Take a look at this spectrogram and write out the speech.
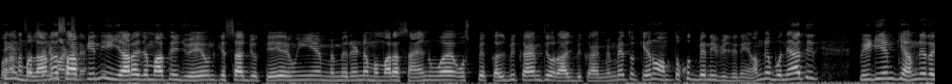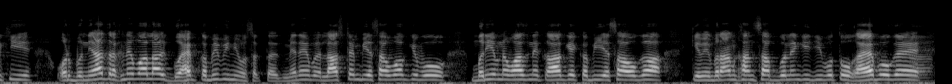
मौलाना साहब की नहीं ग्यारह जमातें जो है उनके साथ जो तय हुई हैं मेमोरेंडम हमारा साइन हुआ है उस पर कल भी कायम थे और आज भी कायम है। मैं तो कह रहा हूँ हम तो खुद बेनिफिशरी हैं। हमने बुनियादी पीडीएम की हमने रखी है और बुनियाद रखने वाला गायब कभी भी नहीं हो सकता। मैंने लास्ट टाइम भी ऐसा हुआ कि वो मरियम नवाज़ ने कहा कि कभी ऐसा होगा कि इमरान खान साहब बोलेंगे जी वो तो गायब हो गए। हाँ।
